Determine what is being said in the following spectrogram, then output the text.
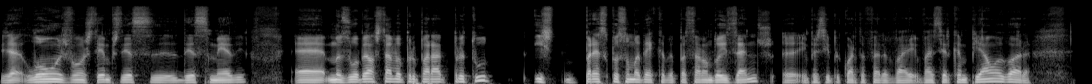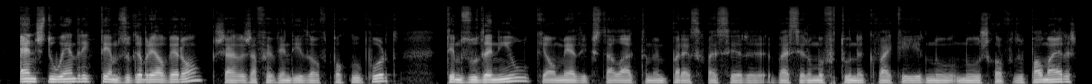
já longe vão os tempos desse, desse médio, uh, mas o Abel estava preparado para tudo, isto parece que passou uma década, passaram dois anos. Em princípio, quarta-feira vai, vai ser campeão. Agora, Antes do Hendrick temos o Gabriel Verón, que já, já foi vendido ao Futebol Clube do Porto. Temos o Danilo, que é um médico que está lá, que também me parece que vai ser, vai ser uma fortuna que vai cair no, nos cofres do Palmeiras.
